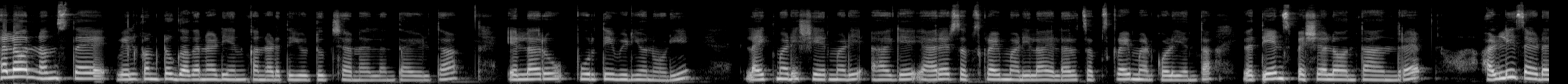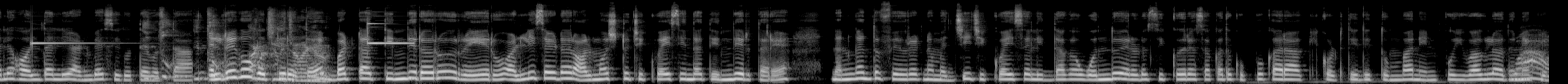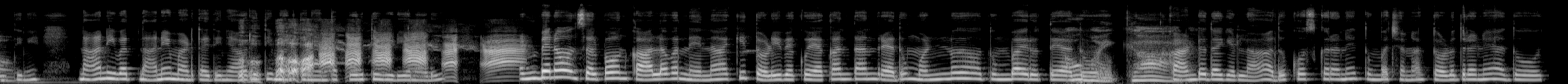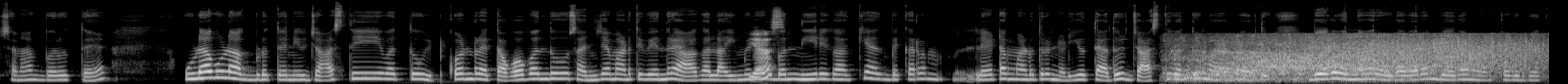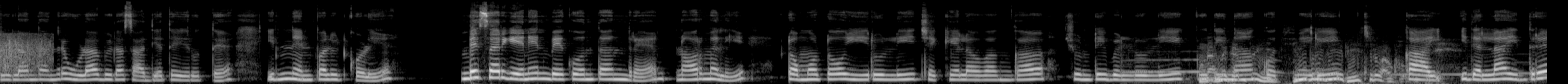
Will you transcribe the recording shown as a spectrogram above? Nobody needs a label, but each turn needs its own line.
Hello, ನಮಸ್ತೆ. Welcome to ಗಗನಡಿಯನ್ ಕನ್ನಡತೆ ಯೂಟ್ಯೂಬ್ ಚಾನಲ್ ಅಂತ ಹೇಳ್ತಾ ಎಲ್ಲರೂ ಪೂರ್ತಿ ವಿಡಿಯೋ ನೋಡಿ, ಲೈಕ್ ಮಾಡಿ, ಶೇರ್ ಮಾಡಿ, ಹಾಗೆ ಯಾರ್ಯಾರು ಸಬ್ಸ್ಕ್ರೈಬ್ ಮಾಡಿಲ್ಲ ಎಲ್ಲರೂ ಸಬ್ಸ್ಕ್ರೈಬ್ ಮಾಡ್ಕೊಳ್ಳಿ ಅಂತ ಇವತ್ತೇನು ಸ್ಪೆಷಲು ಅಂತ ಅಂದರೆ ಹಳ್ಳಿ ಸೈಡಲ್ಲಿ ಹೊಲದಲ್ಲಿ ಅಣಬೆ ಸಿಗುತ್ತೆ ಗೊತ್ತಾ? ಎಲ್ರಿಗೂ ಗೊತ್ತಿರುತ್ತೆ ಬಟ್ ಅದು ತಿಂದಿರೋರು ರೇರು ಹಳ್ಳಿ ಸೈಡಲ್ಲಿ ಆಲ್ಮೋಸ್ಟ್ ಚಿಕ್ಕ ವಯಸ್ಸಿಂದ ತಿಂದಿರ್ತಾರೆ. ನನಗಂತೂ ಫೇವ್ರೇಟ್ ನಮ್ಮ ಅಜ್ಜಿ ಚಿಕ್ಕ ವಯಸ್ಸಲ್ಲಿ ಇದ್ದಾಗ ಒಂದು ಎರಡು ಸಿಕ್ಕಿದ್ರೆ ಸಾಕದಕ್ಕೆ ಉಪ್ಪು ಖಾರ ಹಾಕಿ ಕೊಡ್ತಿದ್ದು ತುಂಬ ನೆನಪು. ಇವಾಗಲೂ ಅದನ್ನೇ ಕೇಳ್ತೀನಿ. ನಾನು ಇವತ್ತು ನಾನೇ ಮಾಡ್ತಾ ಇದ್ದೀನಿ. ಯಾವ ರೀತಿ ಮಾಡ್ತೀನಿ ಅಂತ ಪೂರ್ತಿ ವಿಡಿಯೋ ನೋಡಿ. ಅಣಬೆನ ಒಂದು ಸ್ವಲ್ಪ ಒಂದು ಕಾಲ್ ಅವರ್ ನೆನೆ ಹಾಕಿ ತೊಳಿಬೇಕು. ಯಾಕಂತ ಅಂದ್ರೆ ಅದು ಮಣ್ಣು ತುಂಬ ಇರುತ್ತೆ ಅದು. ಕಾಂಡದಾಗೆಲ್ಲ. ಅದಕ್ಕೋಸ್ಕರನೇ ತುಂಬ ಚೆನ್ನಾಗಿ ತೊಳೆದ್ರೇ ಅದು ಚೆನ್ನಾಗಿ ಬರುತ್ತೆ. ಹುಳಗಳು ಆಗ್ಬಿಡುತ್ತೆ. ನೀವು ಜಾಸ್ತಿ ಇವತ್ತು ಇಟ್ಕೊಂಡ್ರೆ ತಗೊಬಂದು ಸಂಜೆ ಮಾಡ್ತೀವಿ ಅಂದರೆ ಆಗಲ್ಲ. ಇಮಿಡಿಯೇಟ್ ಬಂದು ನೀರಿಗೆ ಹಾಕಿ ಅದು ಬೇಕಾದ್ರೆ ಲೇಟಾಗಿ ಮಾಡಿದ್ರೆ ನಡೆಯುತ್ತೆ. ಅದು ಜಾಸ್ತಿ ಹೊತ್ತು ಮಾಡಬಾರ್ದು. ಬೇಗ ಒನ್ ಅವರ್ ಎರಡು ಅವರ್ ಬೇಗ ಮಾಡ್ಕೊಬಿಡ್ಬೇಕು. ಇಲ್ಲಾಂತಂದರೆ ಹುಳ ಬೀಳೋ ಸಾಧ್ಯತೆ ಇರುತ್ತೆ. ಇದನ್ನ ನೆನಪಲ್ಲಿ ಇಟ್ಕೊಳ್ಳಿ. ನಿಂಬೆ ಸಾರಿಗೆ ಏನೇನು ಬೇಕು ಅಂತ ಅಂದರೆ ನಾರ್ಮಲಿ ಟೊಮೊಟೊ ಈರುಳ್ಳಿ ಚಕ್ಕೆ ಲವಂಗ ಶುಂಠಿ ಬೆಳ್ಳುಳ್ಳಿ ಪುದೀನ ಕೊತ್ತಂಬರಿ ಕಾಯಿ ಇದೆಲ್ಲ ಇದ್ದರೆ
